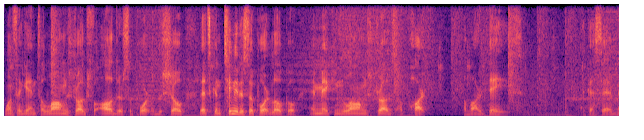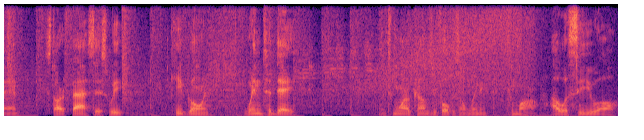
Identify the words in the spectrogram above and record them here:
once again to Long's Drugs for all of their support of the show. Let's continue to support local and making Long's Drugs a part of our days. Like I said, man, start fast this week. Keep going. Win today. When tomorrow comes, you focus on winning tomorrow. I will see you all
